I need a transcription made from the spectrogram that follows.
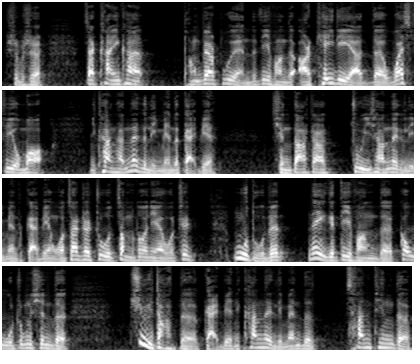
是不是？再看一看旁边不远的地方的 Arcadia 的 Westfield Mall，你看看那个里面的改变，请大家注意一下那个里面的改变。我在这住这么多年，我这目睹着那个地方的购物中心的巨大的改变。你看那里面的餐厅的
